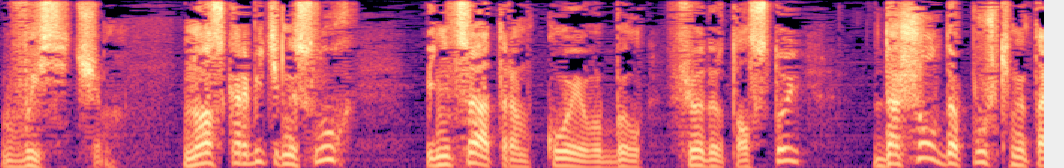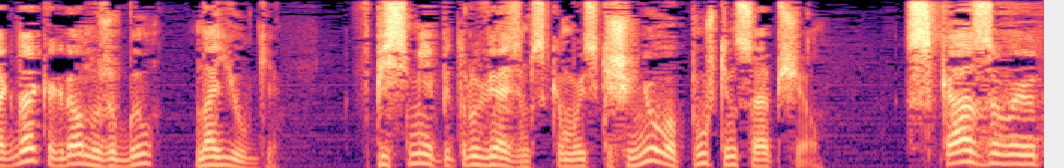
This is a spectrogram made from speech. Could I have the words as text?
высечен. Но оскорбительный слух – инициатором коего был Федор Толстой, дошел до Пушкина тогда, когда он уже был на юге. В письме Петру Вяземскому из Кишинева Пушкин сообщал. «Сказывают,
